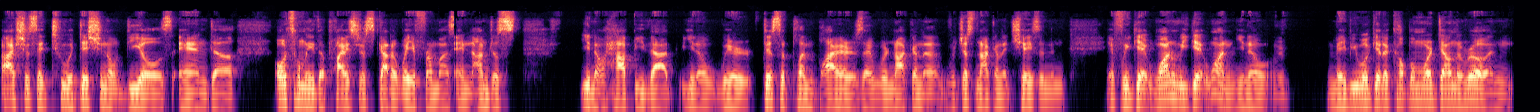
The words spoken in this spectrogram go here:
I should say two additional deals, and uh, ultimately the price just got away from us. And I'm just, you know, happy that you know we're disciplined buyers that we're not gonna, we're just not gonna chase. And if we get one, we get one. You know, maybe we'll get a couple more down the road, and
